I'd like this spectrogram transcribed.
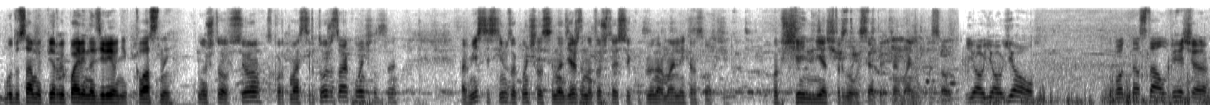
Буду самый первый парень на деревне, классный. Ну что, все, спортмастер тоже закончился. А вместе с ним закончилась и надежда на то, что я себе куплю нормальные кроссовки. Вообще нет в торговых центрах нормальных кроссовок. Йоу-йоу-йоу! Вот настал вечер.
